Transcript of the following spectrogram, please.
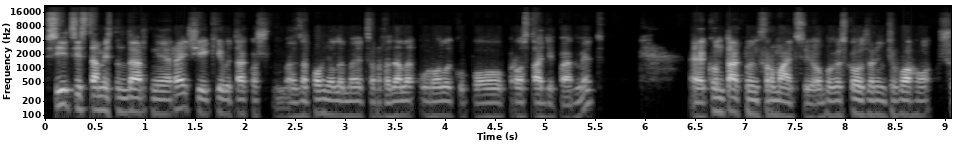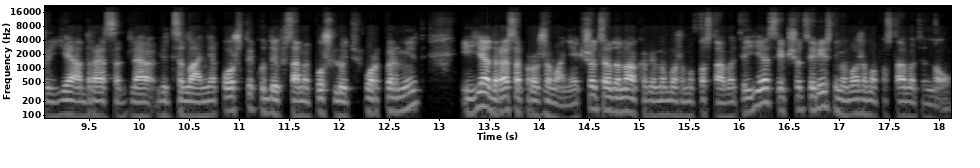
всі ці самі стандартні речі, які ви також м, заповнили, ми це розглядали у ролику по про study permit. Е, Контактну інформацію обов'язково зверніть увагу, що є адреса для відсилання пошти, куди саме пошлють work permit, і є адреса проживання. Якщо це однакові, ми можемо поставити yes, якщо це різні, ми можемо поставити no.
